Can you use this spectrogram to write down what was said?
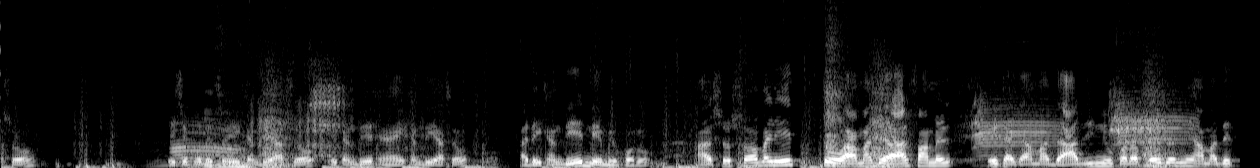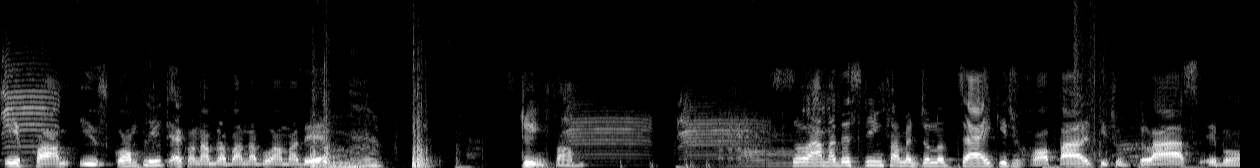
আসো। এসে পড়েছো এখান দিয়ে আসো, এখান দিয়ে হ্যাঁ এখান দিয়ে আসো, আর এখান দিয়ে নেমে পড়ো। আসো সবাই, এই তো আমাদের আর ফার্মের এটাকে আমাদের আর রিনিউ করার প্রয়োজন নেই, আমাদের এ ফার্ম ইজ কমপ্লিট এখন আমরা বানাবো আমাদের স্ট্রিং ফার্ম সো আমাদের স্ট্রিং ফার্মের জন্য চাই কিছু হপার কিছু গ্লাস এবং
